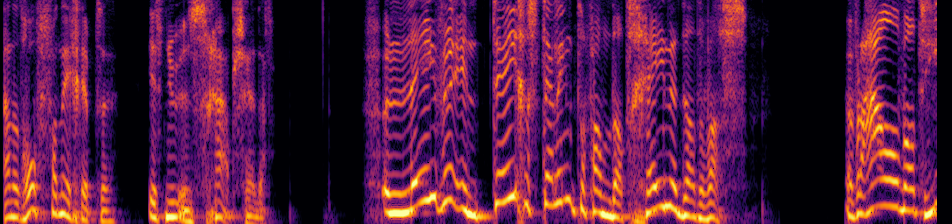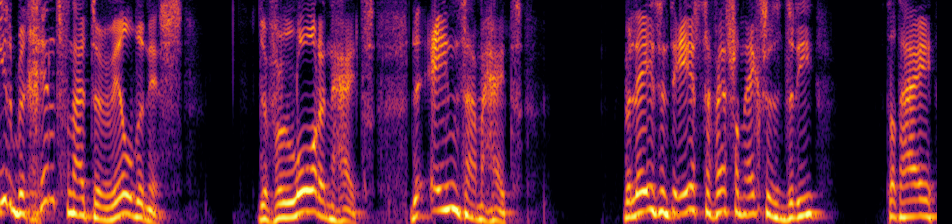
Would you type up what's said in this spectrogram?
aan het hof van Egypte is nu een schaapsherder. Een leven in tegenstelling van datgene dat was. Een verhaal wat hier begint vanuit de wildernis. De verlorenheid, de eenzaamheid. We lezen in het eerste vers van Exodus 3 dat hij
